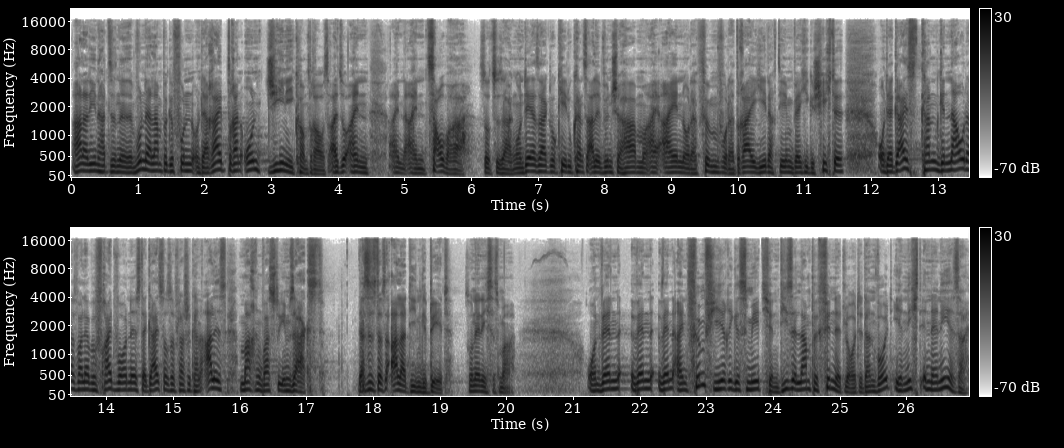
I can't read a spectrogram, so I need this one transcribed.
Aladdin hat eine Wunderlampe gefunden und er reibt dran und Genie kommt raus, also ein, ein, ein Zauberer sozusagen. Und der sagt, okay, du kannst alle Wünsche haben, ein oder fünf oder drei, je nachdem, welche Geschichte. Und der Geist kann genau das, weil er befreit worden ist, der Geist aus der Flasche kann alles machen, was du ihm sagst. Das ist das Aladdin-Gebet, so nenne ich das mal. Und wenn, wenn, wenn ein fünfjähriges Mädchen diese Lampe findet, Leute, dann wollt ihr nicht in der Nähe sein.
